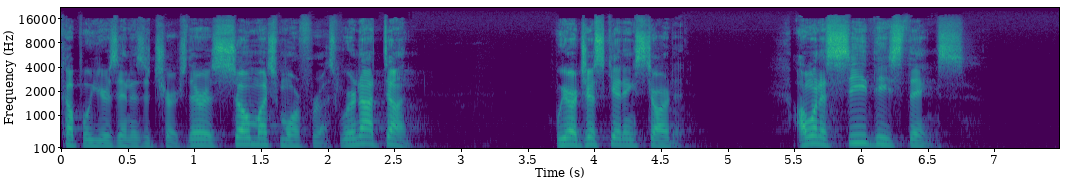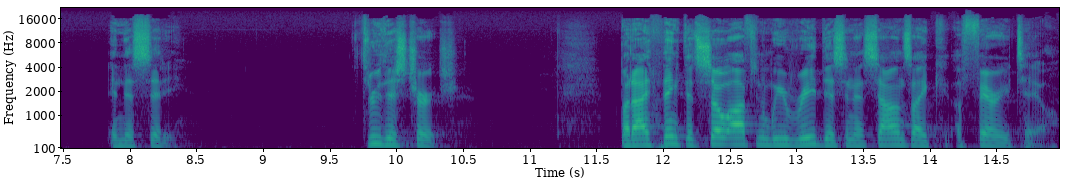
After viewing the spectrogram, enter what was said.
A couple years in as a church, there is so much more for us. We're not done. We are just getting started. I want to see these things in this city through this church. But I think that so often we read this and it sounds like a fairy tale.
